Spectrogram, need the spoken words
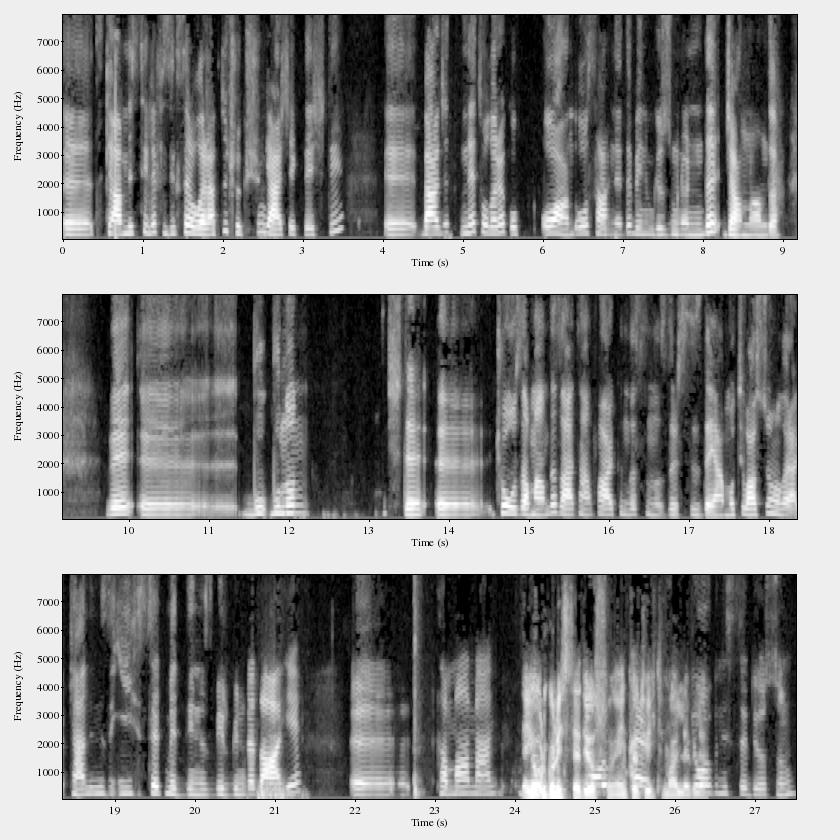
e, tükenmesiyle fiziksel olarak da çöküşün gerçekleştiği e, bence net olarak o, o anda o sahnede benim gözümün önünde canlandı. Ve e, bu bunun işte e, çoğu zaman da zaten farkındasınızdır siz de yani motivasyon olarak kendinizi iyi hissetmediğiniz bir günde dahi e, tamamen yorgun hissediyorsun Yorgun, en kötü evet. ihtimalle bile. yorgun hissediyorsun.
